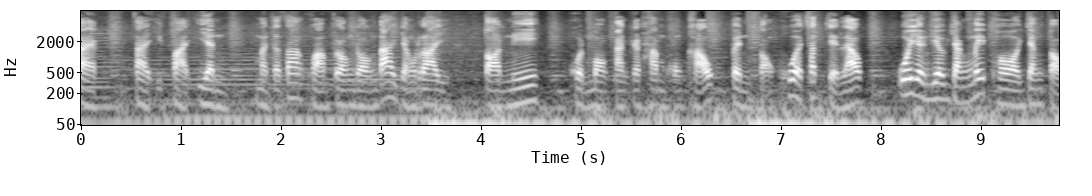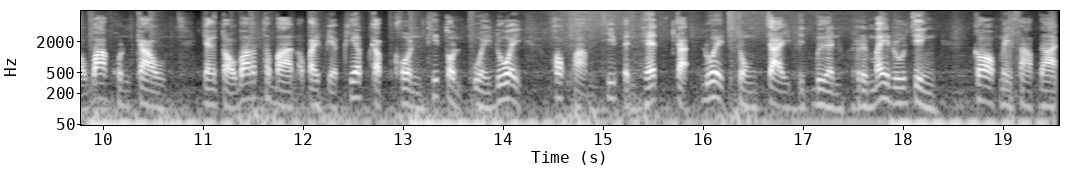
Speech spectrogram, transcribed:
แตก แต่อีกฝ่ายเอียน มันจะสร้างความปรองดองได้อย่างไร ตอนนี้คนมองการกระทำของเขาเป็นสองขั้วชัดเจนแล้วอวยอย่างเดียวยังไม่พอยังต่อว่าคนเก่า ยังต่อว่ารัฐบาลเอาไปเปรียบเทียบกับคนที่ตนอวยด้วย ข้อความที่เป็นเท็จจะด้วยจงใจบิดเบือนหรือไม่รู้จริง ก็ไม่ทราบได้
